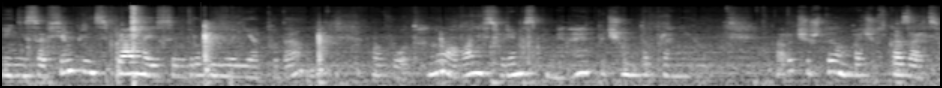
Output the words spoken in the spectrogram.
и не совсем принципиально, если вдруг ее нету, да. Вот. Ну, а Ваня все время вспоминает почему-то про нее. Короче, что я вам хочу сказать.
